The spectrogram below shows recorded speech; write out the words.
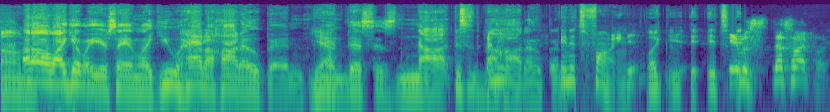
Um, Oh, I get what you're saying. Like you had a hot open, Yeah. and this is not This is- the I mean, hot open. and it's fine. Like it, it's It was that's what I put.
